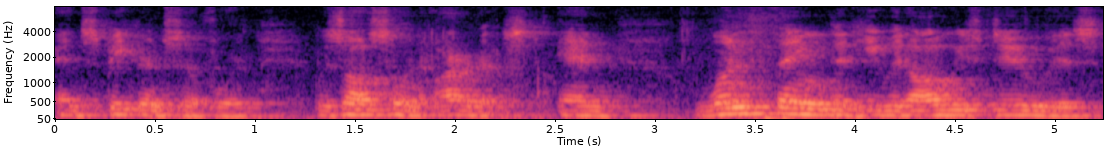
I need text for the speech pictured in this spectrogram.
and speaker and so forth, was also an artist. And one thing that he would always do is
